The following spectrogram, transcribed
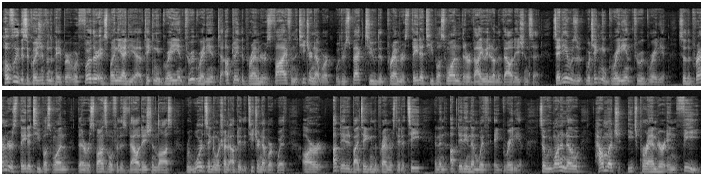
Hopefully this equation from the paper will further explain the idea of taking a gradient through a gradient to update the parameters phi from the teacher network with respect to the parameters theta t plus 1 that are evaluated on the validation set. So the idea was we're taking a gradient through a gradient. So the parameters theta t plus 1 that are responsible for this validation loss reward signal we're trying to update the teacher network with are updated by taking the parameters theta t and then updating them with a gradient. So we want to know how much each parameter in phi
